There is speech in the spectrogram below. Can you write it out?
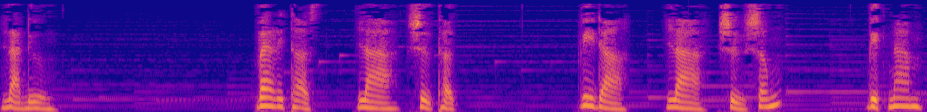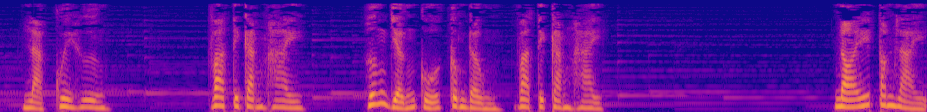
là đường. Veritas là sự thật. Vida là sự sống. Việt Nam là quê hương. Vatican II hướng dẫn của công đồng Vatican II. Nói tóm lại,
